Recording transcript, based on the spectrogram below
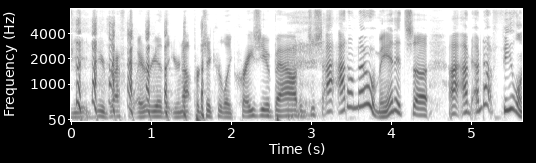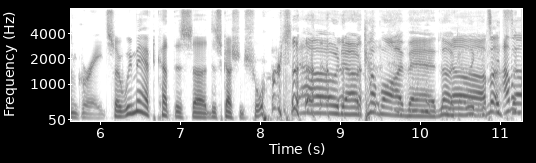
ge- geographical area that you're not particularly crazy about. It just I, I don't know, man. It's uh I, I'm- not feeling great, so we may have to cut this uh, discussion short. no, no, come on, man. Look, No, it's, I'm a- it's, I'm a uh,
